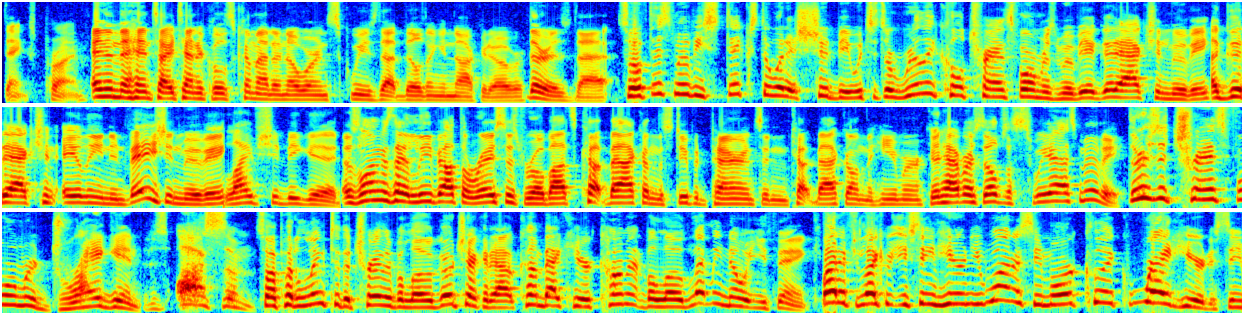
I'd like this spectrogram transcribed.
Thanks, Prime. And then the hentai tentacles come out of nowhere and squeeze that building and knock it over. There is that. So if this movie sticks to what it should be, which is a really cool Transformers movie, a good action movie, a good action alien invasion movie, life should be good. As long as they leave out the racist robots, cut back on the stupid parents, and cut back on the humor, could have ourselves a sweet ass movie. There's a Transformer dragon. It is awesome. So I put a link to the trailer below. Go check it out. Come back here, comment below, let me know what you think. But if you like what you've seen here and you want to see more, click right here to see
